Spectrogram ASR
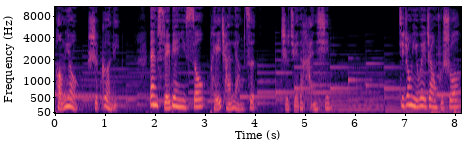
朋友是个例。但随便一搜“陪产”两字，只觉得寒心。其中一位丈夫说：“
